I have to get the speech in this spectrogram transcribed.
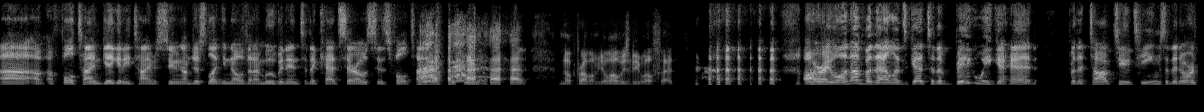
uh, a, a full time gig anytime soon, I'm just letting you know that I'm moving into the Katsaros's full time. no problem. You'll always be well fed. All right. Well, enough of that. Let's get to the big week ahead for the top two teams in the North.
